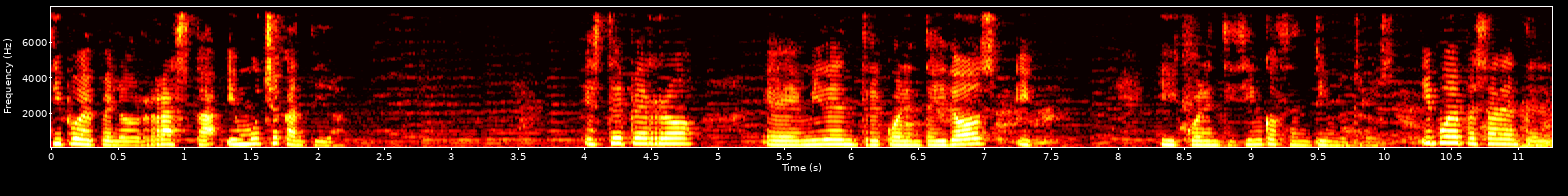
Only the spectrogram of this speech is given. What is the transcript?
tipo de pelo rasca y mucha cantidad. Este perro eh, mide entre 42 y, y 45 centímetros y puede pesar entre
